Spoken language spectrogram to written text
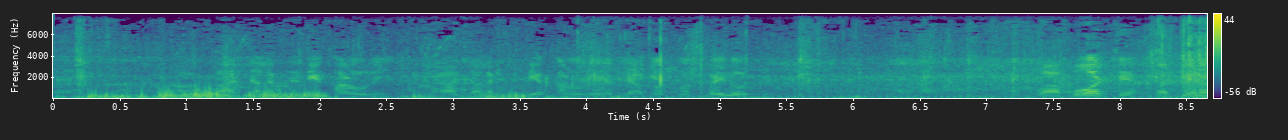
કાર ચાલકને દેખાણું નહીં કાર ચાલકને દેખાણું નહીં એટલે અકસ્માત બન્યો છે તો છે. અત્યારે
